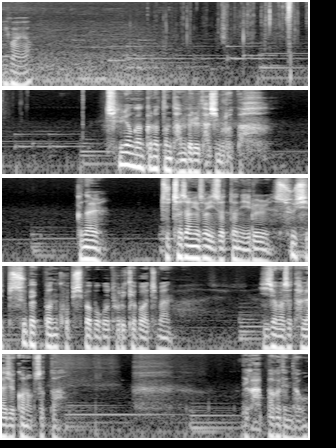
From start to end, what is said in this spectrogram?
이거예요? 칠 년간 끊었던 담배를 다시 물었다. 그날 주차장에서 있었던 일을 수십 수백 번 곱씹어보고 돌이켜보았지만 이제 와서 달라질 건 없었다. 내가 아빠가 된다고?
